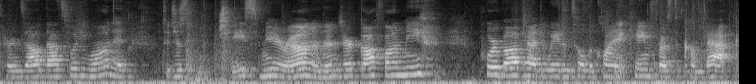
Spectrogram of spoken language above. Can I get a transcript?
Turns out that's what he wanted to just chase me around and then jerk off on me. Poor Bob had to wait until the client came for us to come back.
